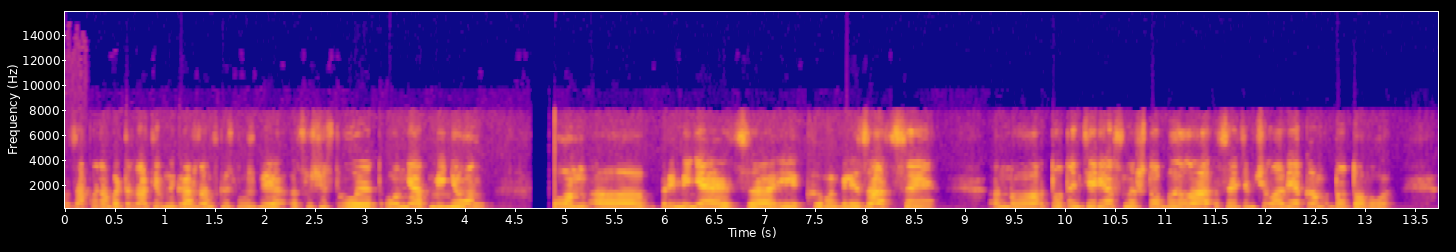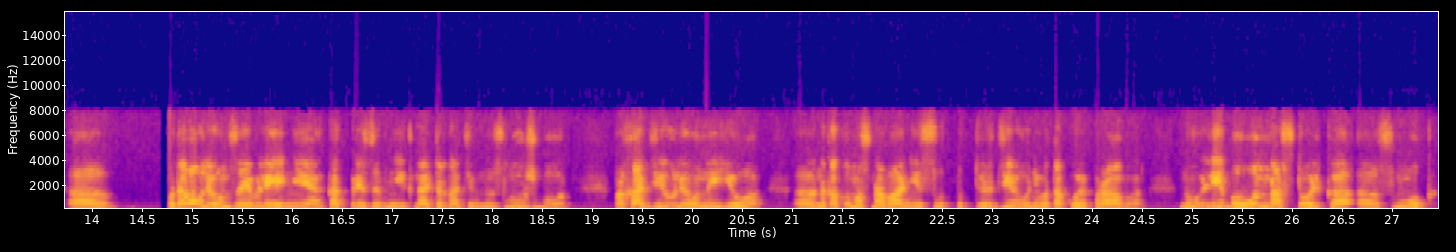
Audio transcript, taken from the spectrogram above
Закон об альтернативной гражданской службе существует, он не отменен, он э, применяется и к мобилизации, но тут интересно, что было с этим человеком до того. Э, подавал ли он заявление как призывник на альтернативную службу, проходил ли он ее, э, на каком основании суд подтвердил у него такое право. Ну, либо он настолько э, смог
